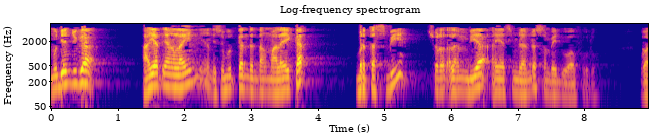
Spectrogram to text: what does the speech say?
kemudian juga ayat yang lain yang disebutkan tentang malaikat bertasbih Surat Al-Anbiya ayat 19 sampai 20. Wa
